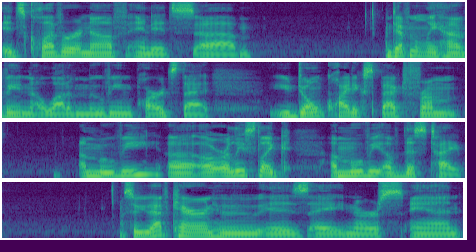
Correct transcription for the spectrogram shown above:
it's clever enough and it's um, definitely having a lot of moving parts that you don't quite expect from a movie, uh, or at least like a movie of this type. So you have Karen, who is a nurse, and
